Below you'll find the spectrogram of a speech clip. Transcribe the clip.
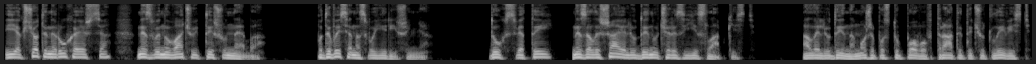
І якщо ти не рухаєшся, не звинувачуй тишу неба. Подивися на свої рішення. Дух Святий не залишає людину через її слабкість, але людина може поступово втратити чутливість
